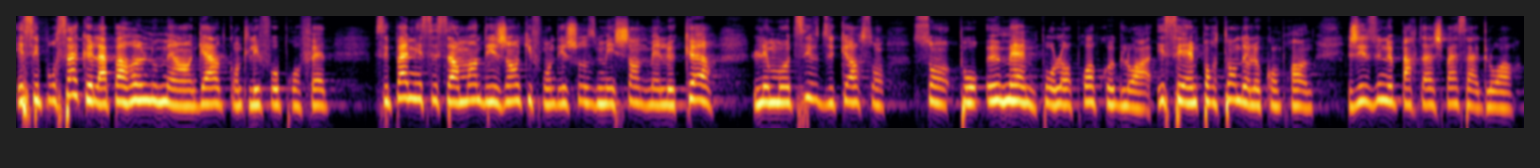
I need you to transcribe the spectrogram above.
Et c'est pour ça que la parole nous met en garde contre les faux prophètes. C'est pas nécessairement des gens qui font des choses méchantes, mais le cœur, les motifs du cœur sont, sont pour eux-mêmes, pour leur propre gloire. Et c'est important de le comprendre. Jésus ne partage pas sa gloire.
